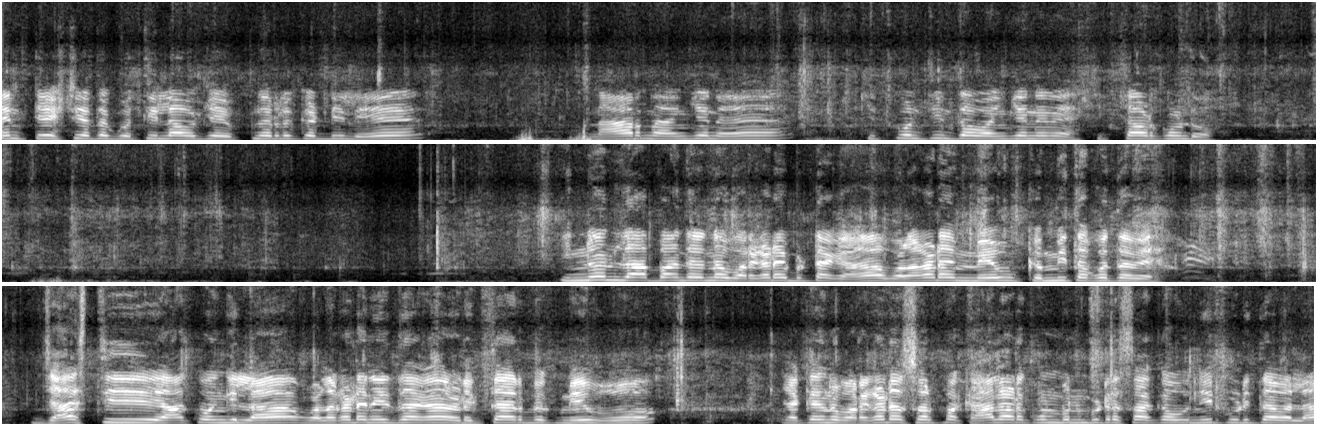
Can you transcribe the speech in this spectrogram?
ಏನು ಟೇಸ್ಟಿ ಅಂತ ಗೊತ್ತಿಲ್ಲ ಅವಕ್ಕೆ ಉಪ್ನರ್ಲು ಕಡ್ಡಿಲಿ. ನಾರನ್ನ ಹಂಗೇನೆ ಕಿತ್ಕೊಂಡು ತಿಂತಾವೆ ಹಂಗೇನೇ ಕಿತ್ತಾಡ್ಕೊಂಡು. ಇನ್ನೊಂದು ಲಾಭ ಅಂದರೆ ನಾವು ಹೊರಗಡೆ ಬಿಟ್ಟಾಗ ಒಳಗಡೆ ಮೇವು ಕಮ್ಮಿ ತಗೋತವೆ. ಜಾಸ್ತಿ ಹಾಕುವಂಗಿಲ್ಲ ಒಳಗಡೆ ಇದ್ದಾಗ ಅಡಗ್ತಾ ಇರಬೇಕು ಮೇವು. ಯಾಕಂದರೆ ಹೊರಗಡೆ ಸ್ವಲ್ಪ ಕಾಲಾಡ್ಕೊಂಡು ಬಂದುಬಿಟ್ರೆ ಸಾಕು ಅವು ನೀರು ಕುಡಿತಾವಲ್ಲ.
